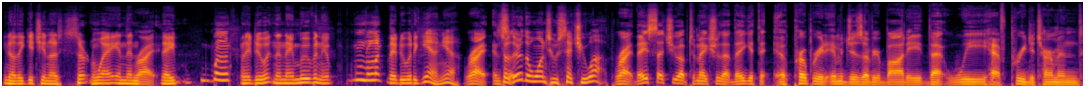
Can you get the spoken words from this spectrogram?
you know, they get you in a certain way and then Right. they they do it and then they move and they, they do it again. Yeah. right. And So, they're the ones who set you up. Right. They set you up to make sure that they get the appropriate images of your body that we have predetermined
